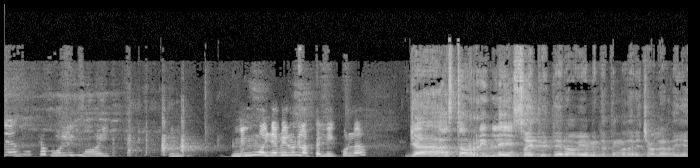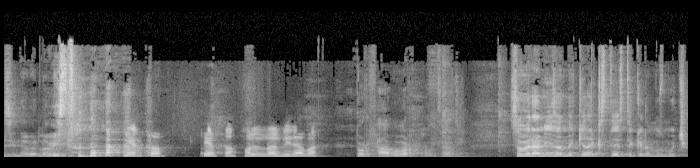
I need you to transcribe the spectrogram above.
ya mucho bullying hoy. Mismo, ¿ya vieron la película? Ya, está horrible. Soy Twitter, obviamente tengo derecho a hablar de ella sin haberla visto. Cierto, cierto, lo olvidaba. Por favor, o sea, Soberanis, donde quiera que estés, te queremos mucho.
